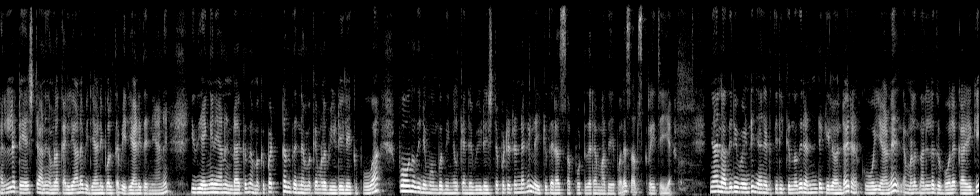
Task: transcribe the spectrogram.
നല്ല ടേസ്റ്റാണ്. നമ്മളെ കല്യാണ ബിരിയാണി പോലത്തെ ബിരിയാണി തന്നെയാണ്. ഇത് എങ്ങനെയാണ് ഉണ്ടാക്കുന്നത് നമുക്ക് പെട്ടെന്ന് തന്നെ നമുക്ക് നമ്മളെ വീഡിയോയിലേക്ക് പോവാം. പോകുന്നതിന് മുമ്പ് നിങ്ങൾക്ക് എന്റെ വീഡിയോ ഇഷ്ടപ്പെട്ടിട്ടുണ്ടെങ്കിൽ ലൈക്ക് തരാം സപ്പോർട്ട് തരാം അതേപോലെ സബ്സ്ക്രൈബ് ചെയ്യുക. ഞാൻ അതിനു വേണ്ടി ഞാൻ എടുത്തിരിക്കുന്നത് രണ്ട് കിലോന്റെ കോഴിയാണ്. നമ്മൾ നല്ലതുപോലെ കഴുകി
